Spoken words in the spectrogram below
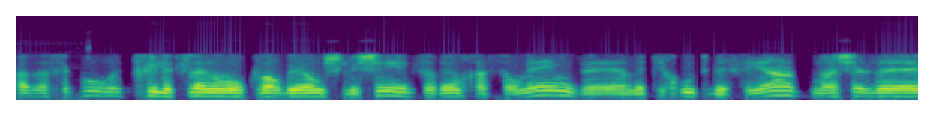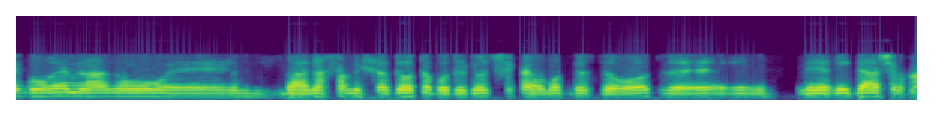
אז הסיפור התחיל אצלנו כבר ביום שלישי, צווים חסומים והמתיחות בשיאה, מה שזה גורם לנו אה, בענף המסעדות הבודדות שקיימות בשדרות זה לירידה של 50%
